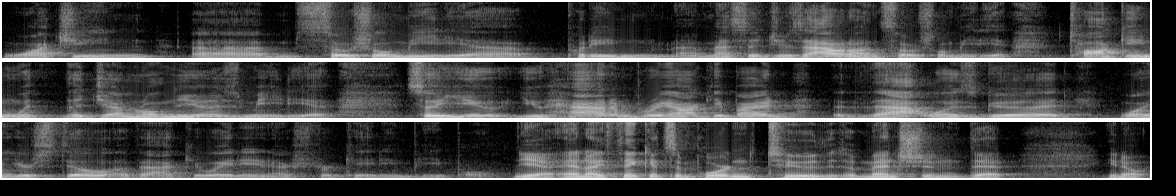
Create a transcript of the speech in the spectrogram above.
watching um, social media, putting uh, messages out on social media, talking with the general news media. So you you had him preoccupied. That was good. While you're still evacuating, extricating people. Yeah, and I think it's important too to mention that, you know,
